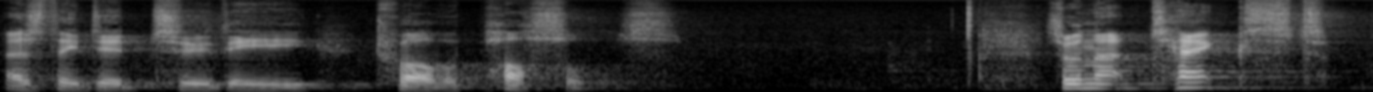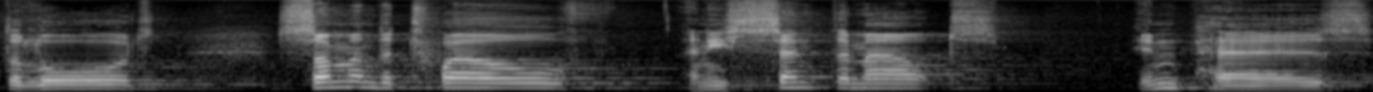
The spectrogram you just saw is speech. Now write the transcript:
as they did to the 12 apostles. So in that text, the Lord summoned the 12 and he sent them out in pairs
